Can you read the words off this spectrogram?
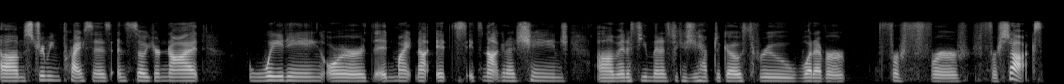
um, streaming prices, and so you're not waiting or it might not it's it's not going to change um, in a few minutes because you have to go through whatever for for for stocks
